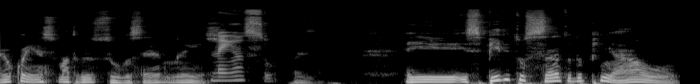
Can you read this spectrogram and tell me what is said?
Eu conheço Mato Grosso do Sul, você nem isso. Nem o Sul. E Espírito Santo do Pinhal.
